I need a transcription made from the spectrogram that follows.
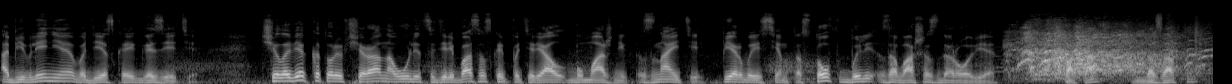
Объявление в Одесской газете. Человек, который вчера на улице Дерибасовской потерял бумажник. Знайте, первые семь тостов были за ваше здоровье. Пока, до завтра.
